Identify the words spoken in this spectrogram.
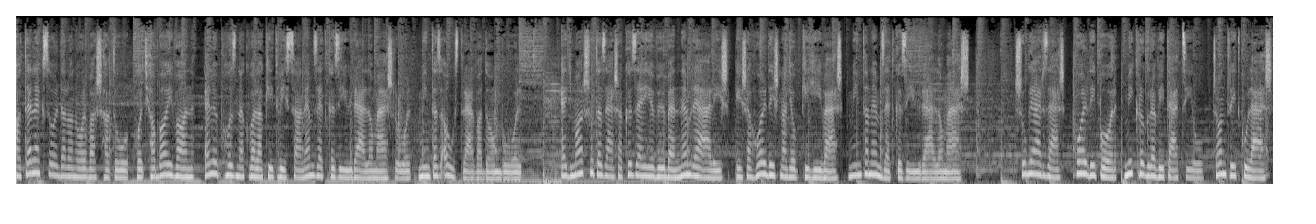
A Telex oldalon olvasható, hogy ha baj van, előbb hoznak valakit vissza a nemzetközi űrállomásról, mint az Ausztrál vadonból. Egy marsutazás a közeljövőben nem reális, és a hold is nagyobb kihívás, mint a nemzetközi űrállomás. Sugárzás, holdipor, mikrogravitáció, csontritkulás,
